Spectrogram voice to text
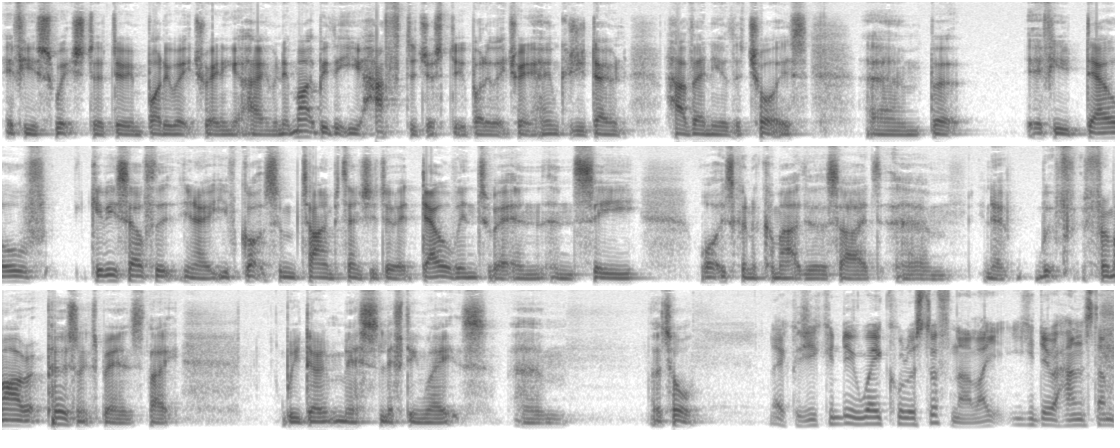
if you switch to doing bodyweight training at home. And it might be that you have to just do bodyweight training at home because you don't have any other choice. Um, but if you delve give yourself that you know you've got some time potentially to do it. Delve into it and, and see what is going to come out of the other side. Um, you know from our personal experience like we don't miss lifting weights um, at all no, because you can do way cooler stuff now. Like you can do a handstand,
